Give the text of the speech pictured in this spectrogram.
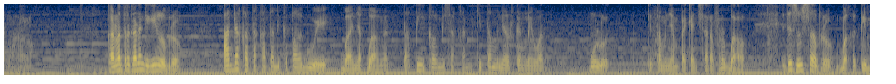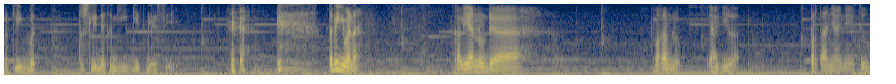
bermonolog. Karena terkadang kayak gini loh bro. Ada kata-kata di kepala gue banyak banget tapi kalau misalkan kita menyalurkan lewat mulut kita menyampaikan secara verbal itu susah bro. Bakal kelibet-libet terus lidah kegigit gak sih? Tapi gimana? Kalian udah makan belum? Ya gila. Pertanyaannya itu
